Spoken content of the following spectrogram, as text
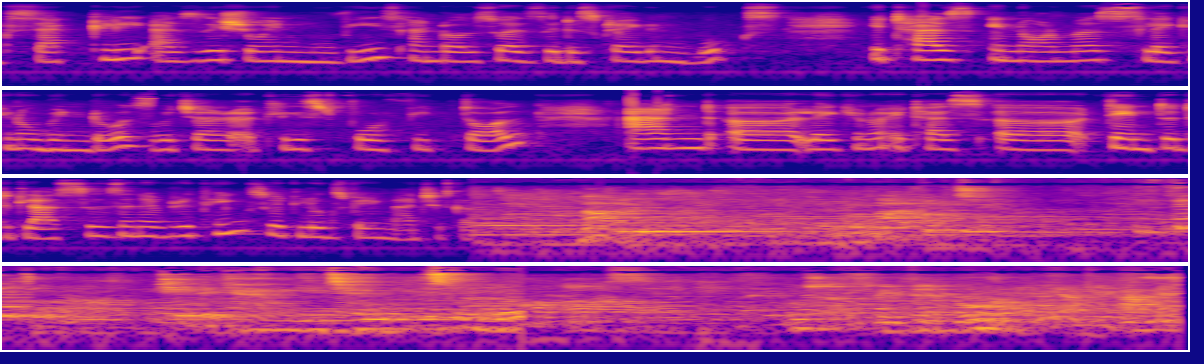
exactly as they show in movies and also as they describe in books. It has enormous like you know windows which are at least four feet tall and uh, like you know it has uh, tinted glasses and everything so it looks very magical it down, you. Also, we did all. And this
